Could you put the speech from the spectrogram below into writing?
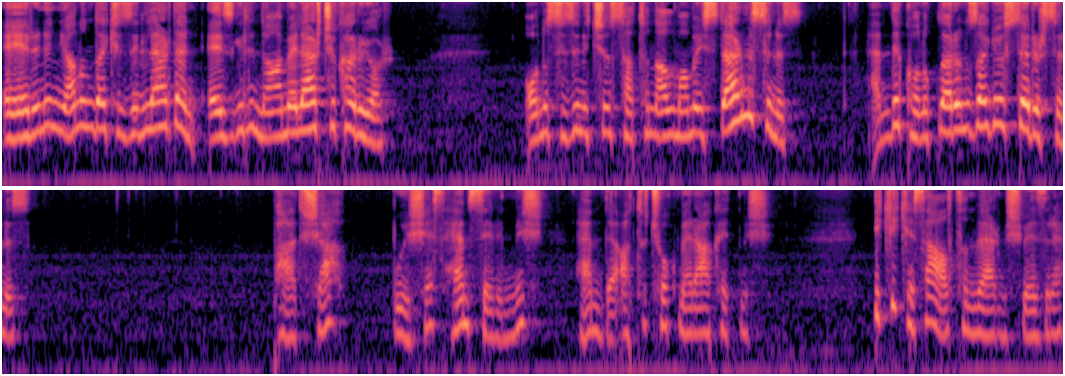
eğerinin yanındaki zillerden ezgili nameler çıkarıyor. Onu sizin için satın almamı ister misiniz? Hem de konuklarınıza gösterirsiniz. Padişah bu işe hem sevinmiş hem de atı çok merak etmiş. İki kese altın vermiş vezire.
